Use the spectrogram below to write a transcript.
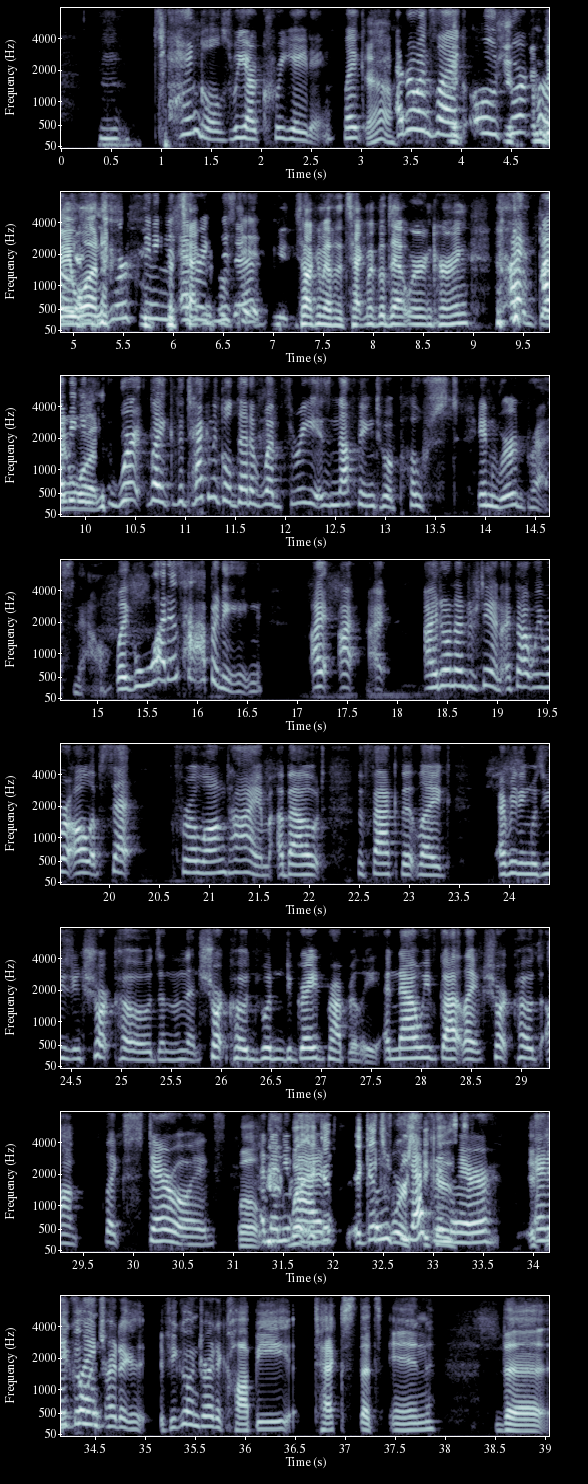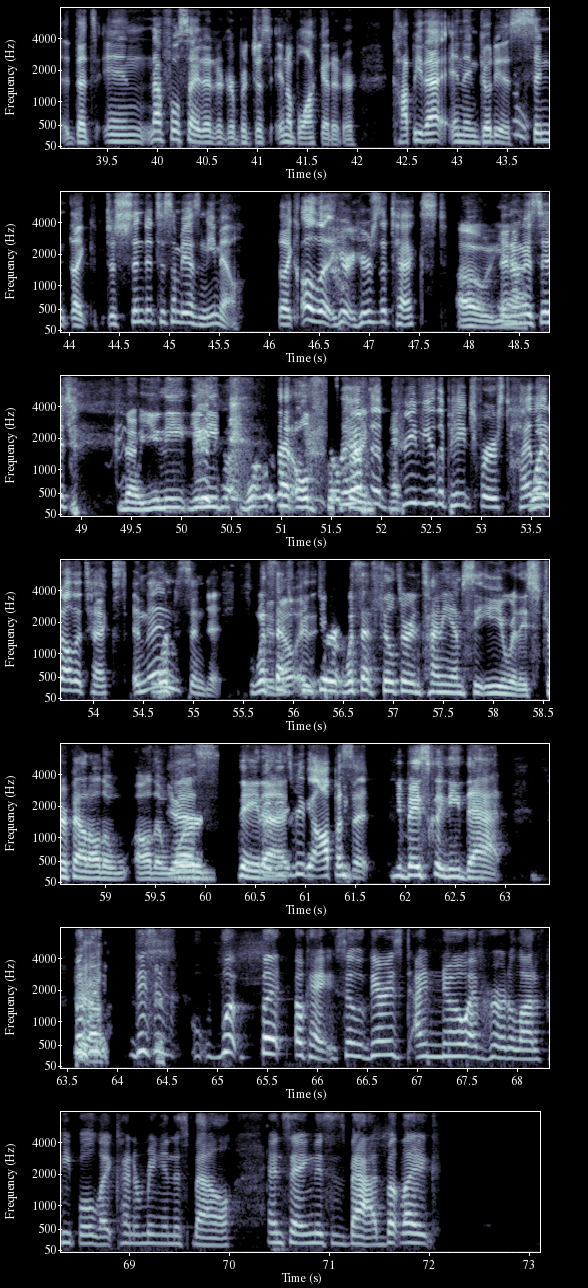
tangles we are creating. Like yeah. everyone's like, "Oh, short code, day one, worst thing that ever existed." talking about the technical debt we're incurring. I, I mean, one. we're like the technical debt of Web three is nothing to a post in WordPress now. Like, what is happening? I, I, I, I don't understand. I thought we were all upset for a long time about the fact that like everything was using short codes and then that short codes wouldn't degrade properly. And now we've got like short codes on like steroids. Well, and then you well, add it gets, it gets worse because there, if you go like, and try to if you go and try to copy text that's in the that's in not full site editor but just in a block editor copy that and then go to oh. send like just send it to somebody as an email like, oh, look, here, here's the text, Oh and I'm yeah. gonna say, No, you need you need what was that old so filter? I have in- to preview the page first, highlight all the text, and then what- send it. what's you that know, filter? What's that filter in Tiny MCE where they strip out all the all the word Yes, it needs to be the opposite. You basically need that. But Yeah. like this is what but okay, so there is I know I've heard a lot of people like kind of ringing this bell and saying this is bad, but like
